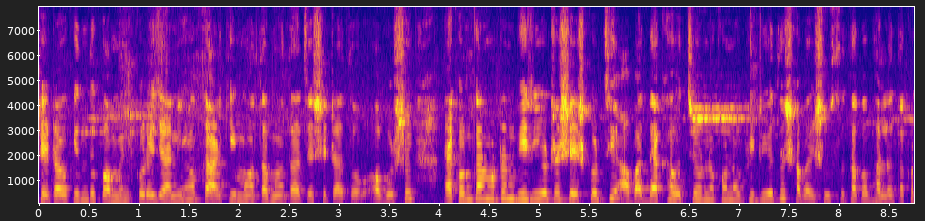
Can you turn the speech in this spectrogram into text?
সেটাও কিন্তু কমেন্ট করে জানিও, কার কী মতামত আছে সেটা তো অবশ্যই। এখনকার মতন ভিডিওটা শেষ করছি, আবার দেখা হচ্ছে অন্য কোনো ভিডিওতে। সবাই সুস্থ থাকো, ভালো থাকো।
